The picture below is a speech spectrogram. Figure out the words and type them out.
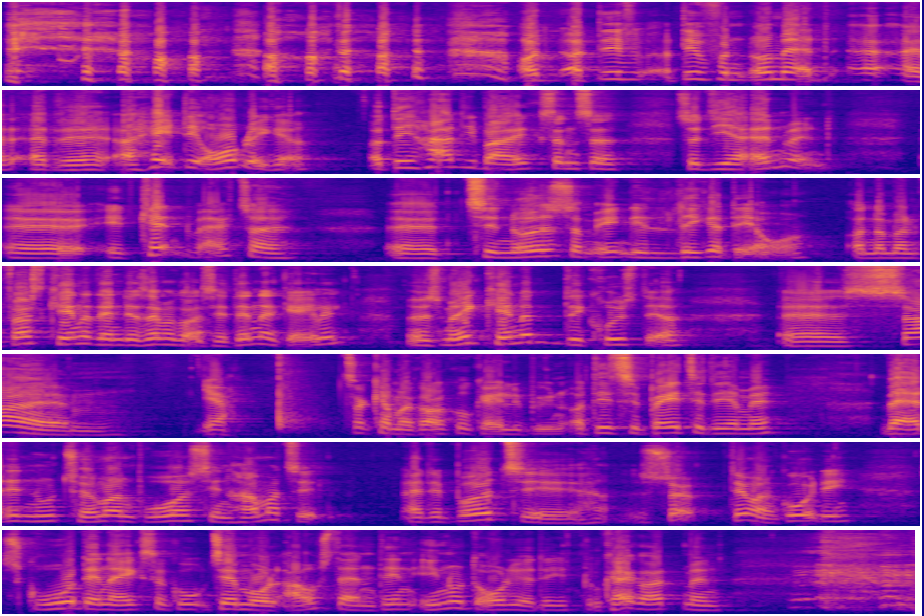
og, og, og, det, og det er jo for noget med at, at, at, øh, at, have det overblik her. Og det har de bare ikke, sådan så, så de har anvendt øh, et kendt værktøj øh, til noget, som egentlig ligger derovre. Og når man først kender den der, så kan man godt se, at den er gal, ikke? Men hvis man ikke kender det kryds der, øh, så, øh, ja, så kan man godt gå galt i byen. Og det er tilbage til det her med, hvad er det nu tømmeren bruger sin hammer til? Er det både til søvn, det var en god idé. Skrue, den er ikke så god til at måle afstanden, det er en endnu dårligere idé. Du kan godt, men,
